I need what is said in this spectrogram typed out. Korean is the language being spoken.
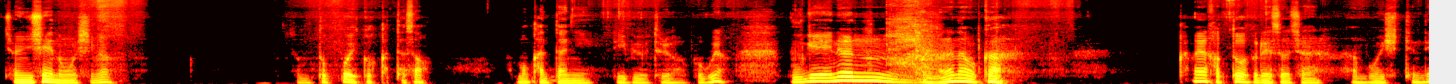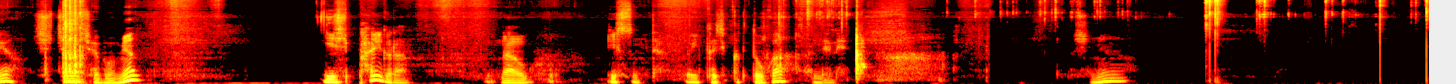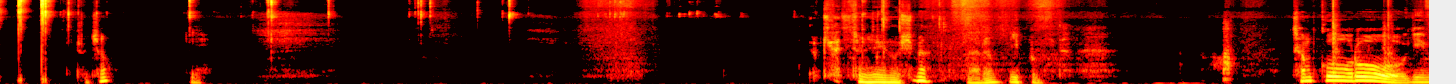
전시해 놓으시면 좀 돋보일 것 같아서 한번 간단히 리뷰 드려보고요. 무게는 얼마나 나올까? 카메라 각도가 그래서 잘 안 보이실 텐데요. 실제로 재보면 28g 나오고 있습니다. 여기까지 각도가 안 되네. 보시면 좋죠? 예. 이렇게 같이 전시해 놓으시면 나름 이쁩니다. 참고로 여기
